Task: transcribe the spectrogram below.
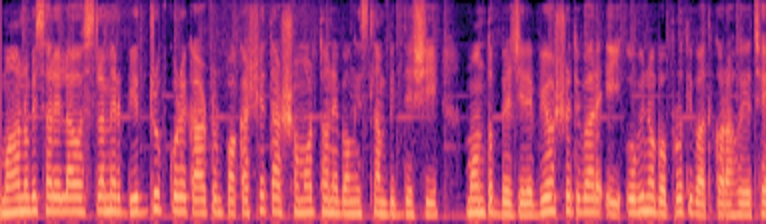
মহানবী সাল্লাহ ইসলামের বিদ্রুপ করে কার্টুন প্রকাশে তার সমর্থন এবং ইসলাম বিদ্বেষী মন্তব্যের জেরে বৃহস্পতিবার এই অভিনব প্রতিবাদ করা হয়েছে।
